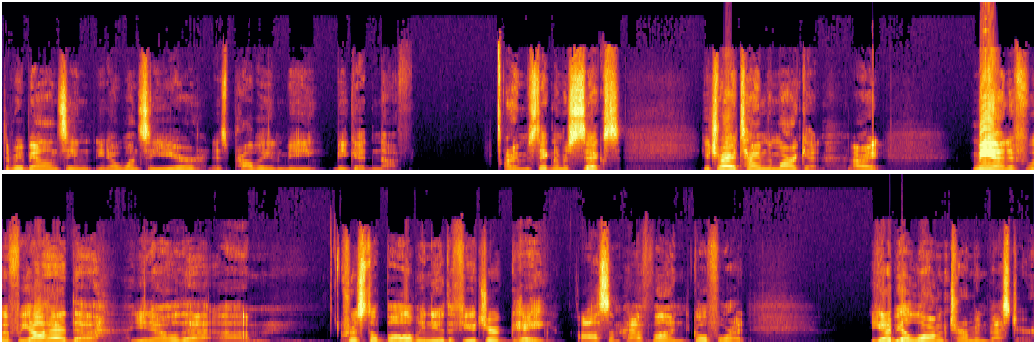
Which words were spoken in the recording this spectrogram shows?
the rebalancing you know once a year is probably going to be be good enough. All right, mistake number six. You try to time the market. All right man, if if we all had the you know that um, crystal ball, we knew the future. Hey, awesome, have fun, go for it. You got to be a long term investor.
